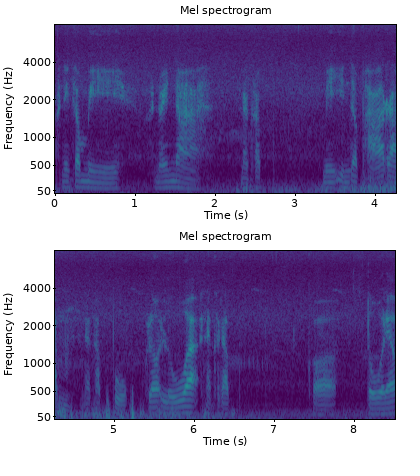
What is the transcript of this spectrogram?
อันนี้ก็มีน้อยนานะครับ มีอินทผารัมนะครับ ปลูกแล้วรู้วนะครับ ก็โตแล้ว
